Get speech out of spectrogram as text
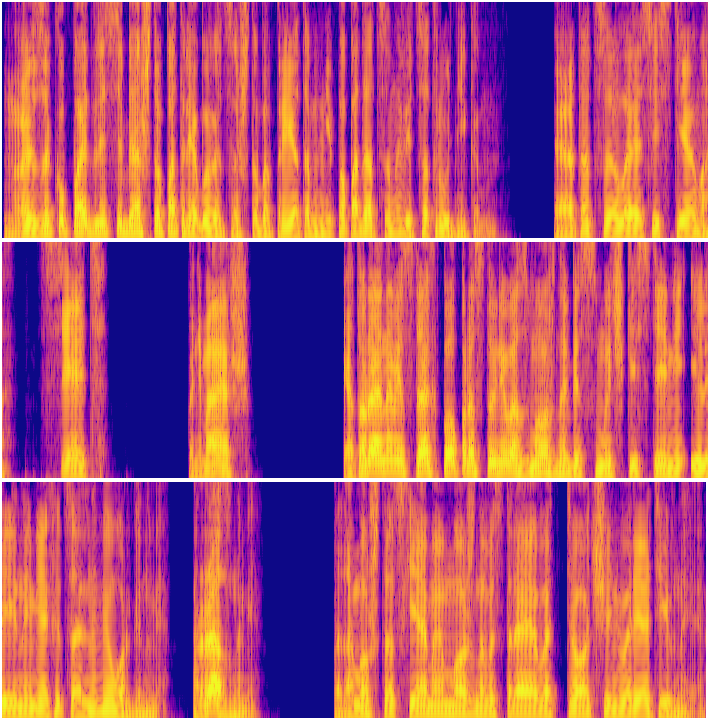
Ну и закупать для себя, что потребуется, чтобы при этом не попадаться на вид сотрудникам. Это целая система, сеть, Понимаешь? Которая на местах попросту невозможна без смычки с теми или иными официальными органами. Разными. Потому что схемы можно выстраивать очень вариативные.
